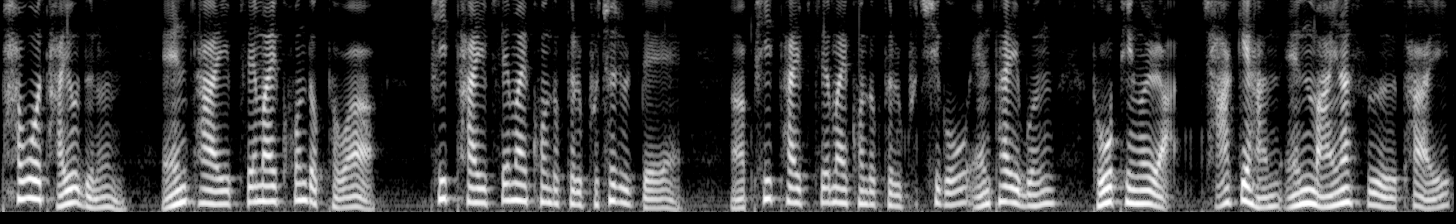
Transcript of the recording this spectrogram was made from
파워 다이오드는 N-타입 세마이컨덕터와 P-타입 세마이컨덕터를 붙여줄 때 아, P-타입 세마이컨덕터를 붙이고 N-타입은 도핑을 작게 한 N- 타입,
